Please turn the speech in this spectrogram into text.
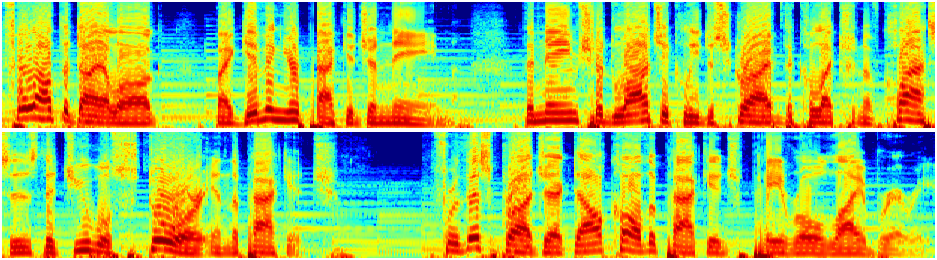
Fill out the dialog by giving your package a name. The name should logically describe the collection of classes that you will store in the package. For this project, I'll call the package Payroll Library.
